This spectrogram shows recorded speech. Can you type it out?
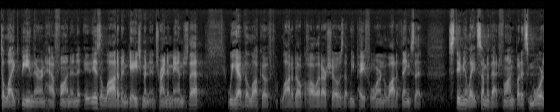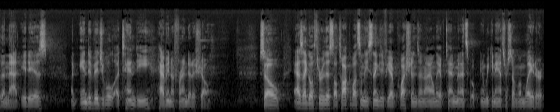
to like being there and have fun? And it is a lot of engagement and trying to manage that. We have the luck of a lot of alcohol at our shows that we pay for and a lot of things that stimulate some of that fun, but it's more than that. It is an individual attendee having a friend at a show. So as I go through this, I'll talk about some of these things if you have questions, and I only have 10 minutes, but, and we can answer some of them later.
